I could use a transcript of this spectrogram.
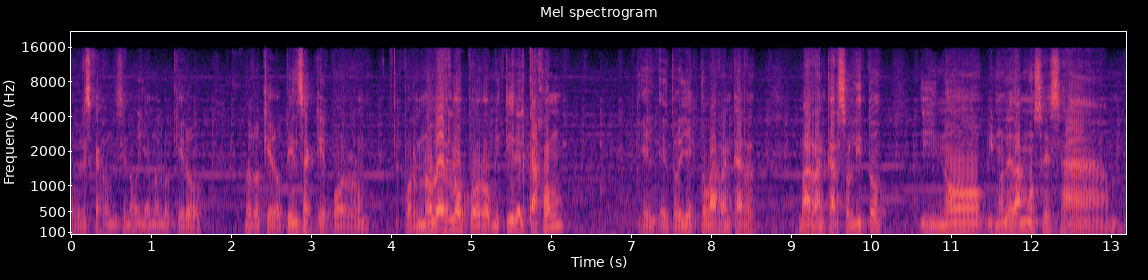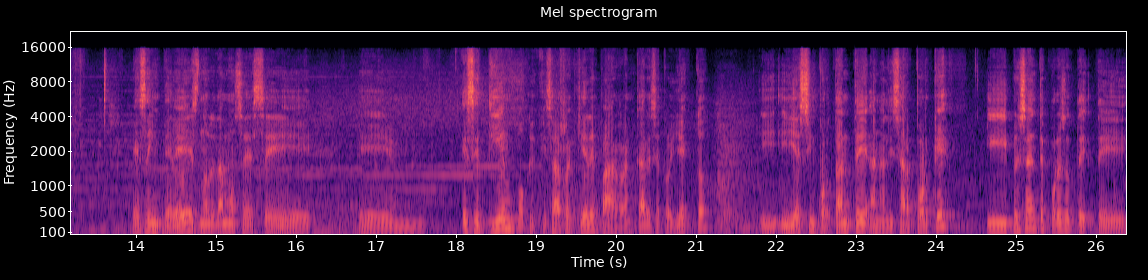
al ver ese cajón dice, no, ya no lo quiero, no lo quiero. Piensa que por, por no verlo, por omitir el cajón, el, proyecto va a arrancar, va a arrancar solito y no, y no le damos esa, ese interés, no le damos ese, eh, ese tiempo que quizás requiere para arrancar ese proyecto y, y, es importante analizar por qué. Y precisamente por eso te, te,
